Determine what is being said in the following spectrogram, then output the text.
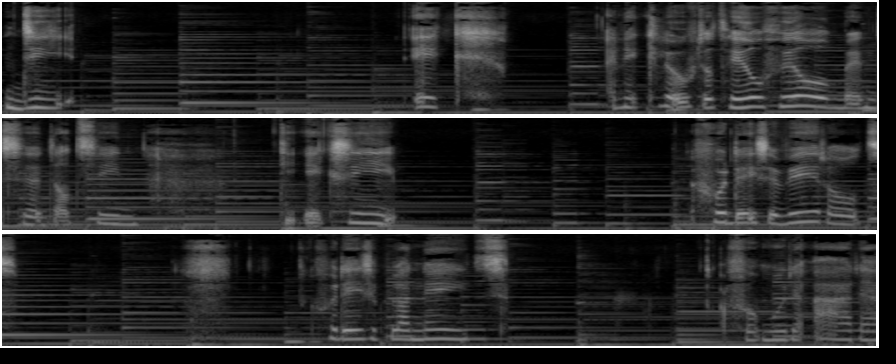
Die ik, en ik geloof dat heel veel mensen dat zien, die ik zie voor deze wereld, voor deze planeet, voor Moeder Aarde.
